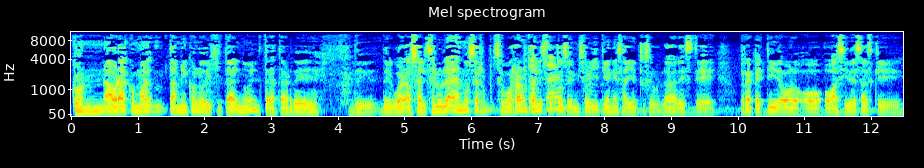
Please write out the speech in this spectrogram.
con ahora con también con lo digital, ¿no? El tratar de, de, de guardar, o sea, el celular, ah, no se, se borraron tales fotos de mis y tienes ahí en tu celular este repetido o, o, así de esas que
